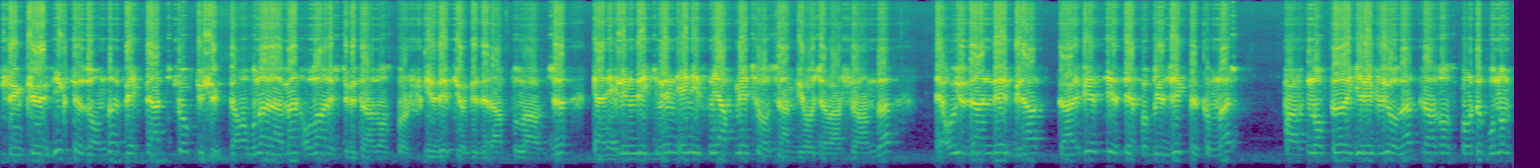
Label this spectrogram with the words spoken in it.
Çünkü ilk sezonda beklenti çok düşüktü ama buna rağmen olağanüstü bir Trabzonspor izletiyor bizlere Abdullah Avcı. Yani elindekinin en iyisini yapmaya çalışan bir hoca var şu anda. E, o yüzden de biraz galibiyet siyasi yapabilecek takımlar farklı noktalara gelebiliyorlar. Trabzonspor'da bunun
